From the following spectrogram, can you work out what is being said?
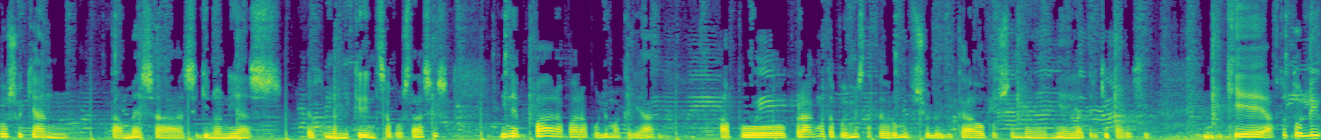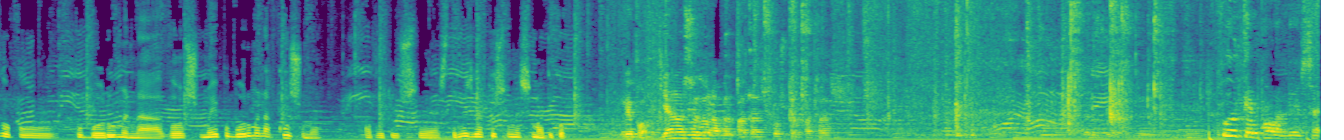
Όσο και αν τα μέσα συγκοινωνίας έχουν μικρύνει τις αποστάσεις, είναι πάρα πάρα πολύ μακριά από πράγματα που εμείς θα θεωρούμε φυσιολογικά όπως είναι μια ιατρική παροχή. Και αυτό το λίγο που, που μπορούμε να δώσουμε ή που μπορούμε να ακούσουμε από τους ε, ασθενείς για αυτούς είναι σημαντικό. Λοιπόν, για να σε δω να περπατάς, πώς περπατάς. Ούτε πόνεσα,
